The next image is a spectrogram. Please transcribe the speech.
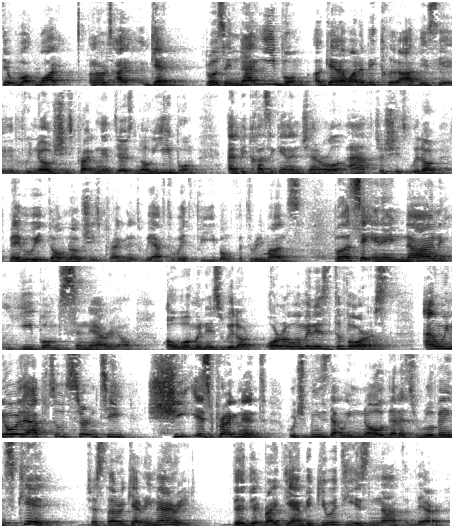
why? In other words, I, again, Bro say not yibum. Again, I want to be clear. Obviously, if we know she's pregnant, there's no yibum. And because again, in general, after she's widowed, maybe we don't know she's pregnant. We have to wait for yibum for three months. But let's say in a non-yibum scenario, a woman is widowed or a woman is divorced, and we know with absolute certainty she is pregnant, which means that we know that it's Ruvain's kid. Just let her get remarried. The, the, right, the ambiguity is not there.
